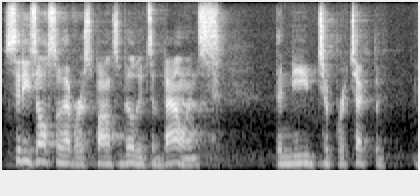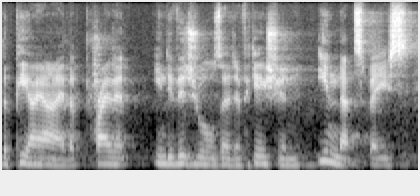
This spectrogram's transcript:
Cities also have a responsibility to balance the need to protect the, the PII, the private individual's identification in that space,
